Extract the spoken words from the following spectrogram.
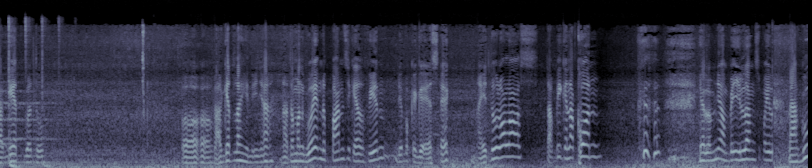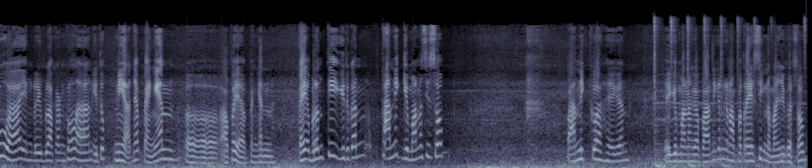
kaget gua tuh. Eh, kaget lah intinya nah teman gue yang depan si Kelvin dia pakai GSX nah itu lolos tapi kena kon helmnya sampai hilang supaya nah gua yang dari belakang pelan itu niatnya pengen eh, apa ya pengen kayak berhenti gitu kan. Panik gimana sih sob? Panik lah ya kan? Ya gimana nggak panik kan kenapa tracing namanya juga sob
